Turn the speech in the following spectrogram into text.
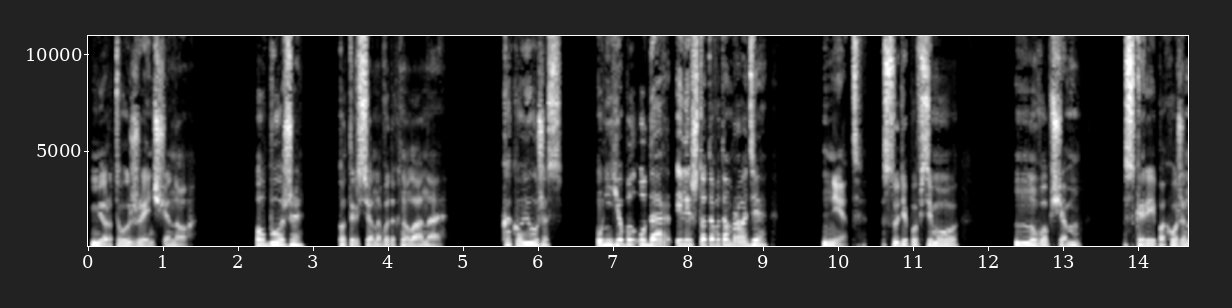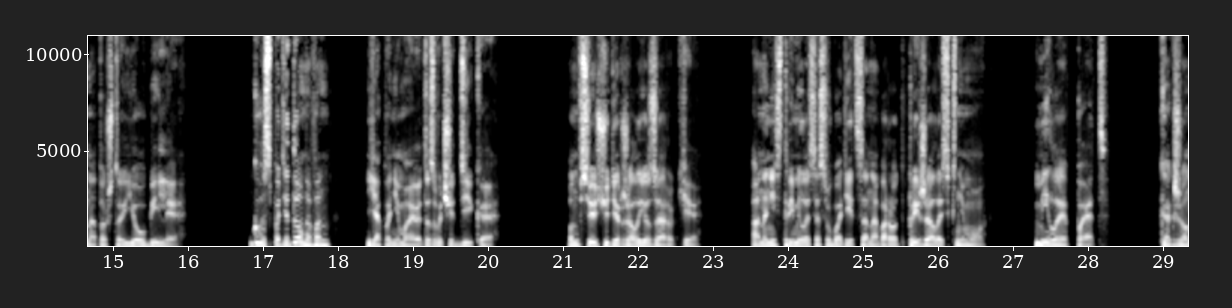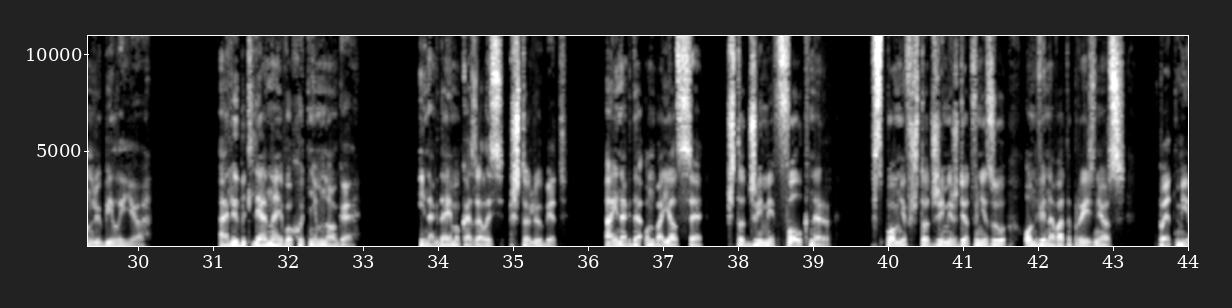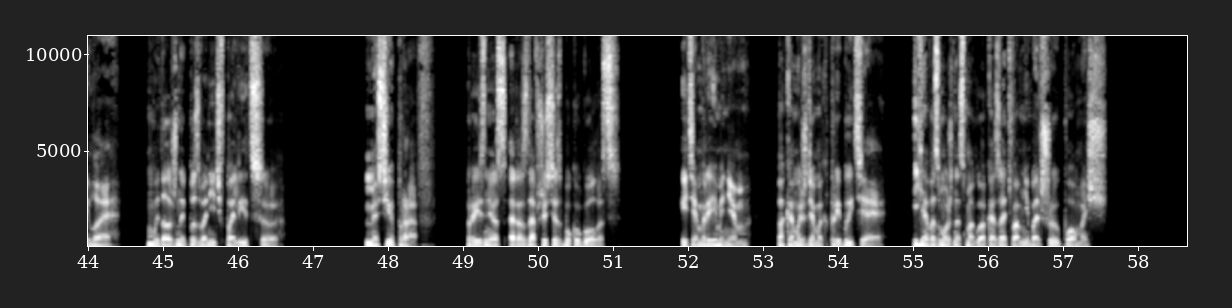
мертвую женщину». «О боже!» — потрясенно выдохнула она. «Какой ужас! У нее был удар или что-то в этом роде?» «Нет. Судя по всему... Ну, в общем, скорее похоже на то, что ее убили». «Господи, Донован!» «Я понимаю, это звучит дико». Он все еще держал ее за руки. Она не стремилась освободиться, а наоборот, прижалась к нему. Милая Пэт. Как же он любил ее. А любит ли она его хоть немного? Иногда ему казалось, что любит. А иногда он боялся, что Джимми Фолкнер... Вспомнив, что Джимми ждет внизу, он виновато произнес. «Пэт, милая, мы должны позвонить в полицию». «Месье прав», — произнес раздавшийся сбоку голос. «И тем временем Пока мы ждем их прибытия, я, возможно, смогу оказать вам небольшую помощь».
